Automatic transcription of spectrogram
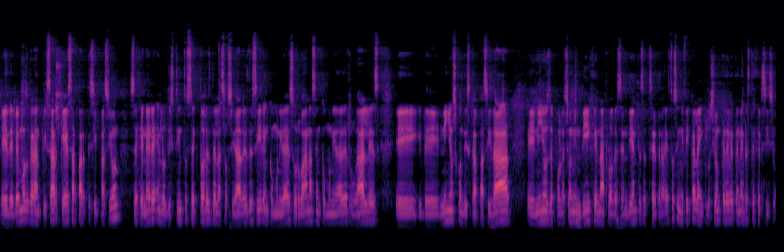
eh, debemos garantizar que esa participación se genere en los distintos sectores de la sociedad, es decir, en comunidades urbanas, en comunidades rurales, eh, de niños con discapacidad, niños de población indígena, afrodescendientes, etcétera. Esto significa la inclusión que debe tener este ejercicio,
